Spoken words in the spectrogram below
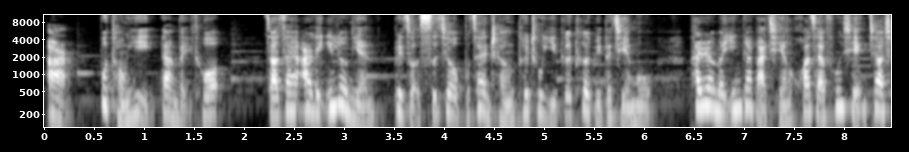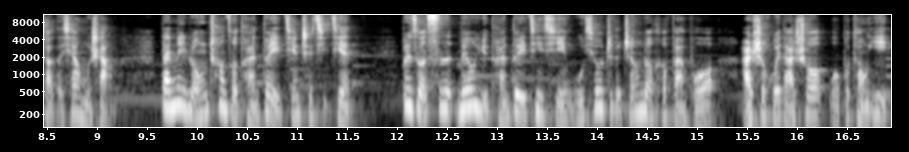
二，不同意但委托。早在二零一六年，贝佐斯就不赞成推出一个特别的节目，他认为应该把钱花在风险较小的项目上。但内容创作团队坚持己见，贝佐斯没有与团队进行无休止的争论和反驳，而是回答说：“我不同意。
